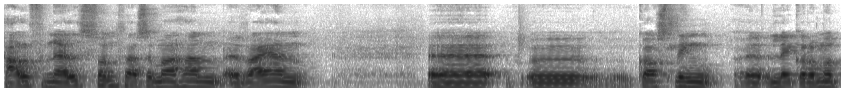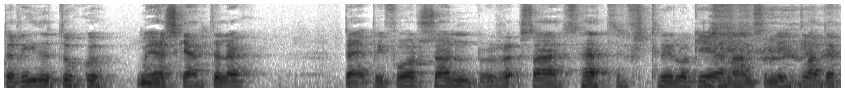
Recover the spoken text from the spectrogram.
Half Nelson þar sem að hann Ryan uh, uh, Gosling uh, leikur á móti ríðudúku Mjög skemmtileg. Be Before Sunset trilogían hans linkladir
